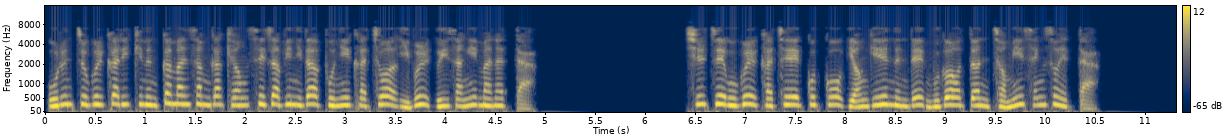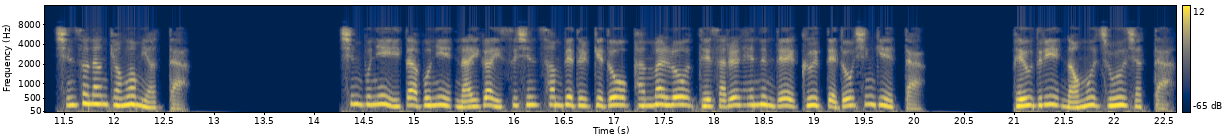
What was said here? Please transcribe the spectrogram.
오른쪽을 가리키는 까만 삼각형 세자빈이다 보니 갖춰 입을 의상이 많았다. 실제 옥을 가채에 꽂고 연기했는데 무거웠던 점이 생소했다. 신선한 경험이었다. 신분이 있다 보니 나이가 있으신 선배들께도 반말로 대사를 했는데 그때도 신기했다. 배우들이 너무 좋으셨다.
